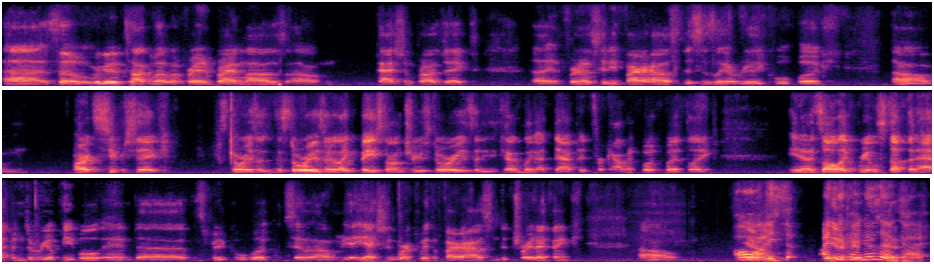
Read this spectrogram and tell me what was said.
Uh, so we're going to talk about my friend Brian Lau's um, passion project, uh, Inferno City Firehouse. This is like a really cool book. Um, art's super sick. Stories. The stories are like based on true stories that he kind of like adapted for comic book, but like you know, it's all like real stuff that happened to real people, and uh, it's a pretty cool book. So um, yeah, he actually worked with a firehouse in Detroit, I think. Um, Oh, Yeah. I th- I think I know that guy.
